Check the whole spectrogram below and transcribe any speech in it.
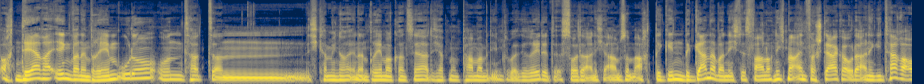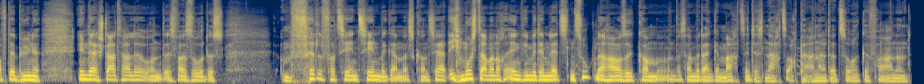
auch der war irgendwann in Bremen, Udo, und hat dann, ich kann mich noch erinnern, Bremer Konzert, ich habe ein paar Mal mit ihm drüber geredet, es sollte eigentlich abends um acht beginnen, begann aber nicht, es war noch nicht mal ein Verstärker oder eine Gitarre auf der Bühne in der Stadthalle und es war so, dass um Viertel vor zehn, zehn begann das Konzert. Ich musste aber noch irgendwie mit dem letzten Zug nach Hause kommen und was haben wir dann gemacht? Sind des Nachts auch per Anhalter zurückgefahren und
